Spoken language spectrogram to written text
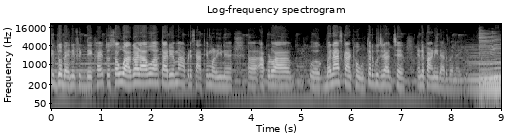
સીધો બેનિફિટ દેખાય. તો સૌ આગળ આવો આ કાર્યમાં. આપણે સાથે મળીને આપણો આ બનાસકાંઠો, ઉત્તર ગુજરાત છે, એને પાણીદાર બનાવીએ.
